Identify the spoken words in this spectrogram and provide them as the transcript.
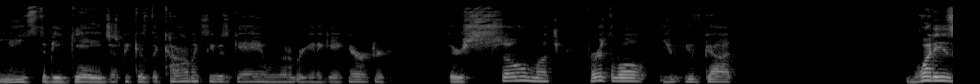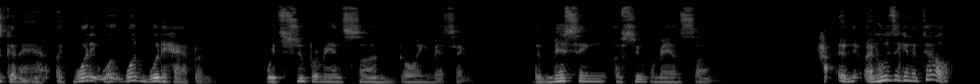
needs to be gay just because the comics he was gay and we want to bring in a gay character. There's so much. First of all, you you've got what is going to happen. Like what what what would happen with Superman's son going missing? The missing of Superman's son. How, and, and who's it going to tell?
